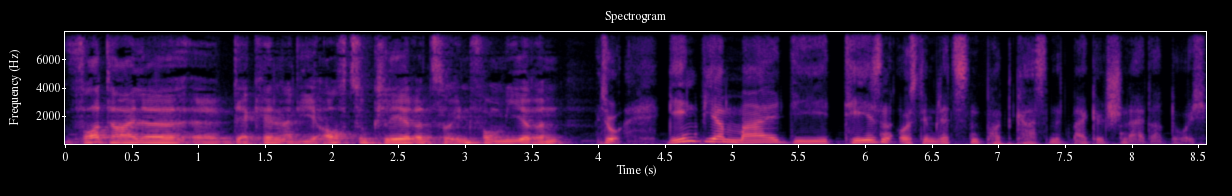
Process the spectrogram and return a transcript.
Vorteile äh, der Kernenergie aufzuklären, zu informieren. So, gehen wir mal die Thesen aus dem letzten Podcast mit Michael Schneider durch.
